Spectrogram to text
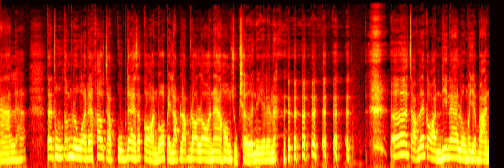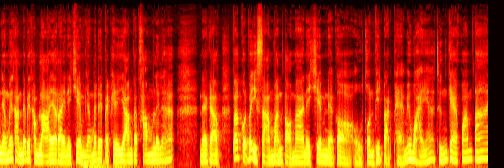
งานแล้วฮะแต่ถูกตำรวจเข้าจับกลุ่มได้ซะก่อนเพราะว่าไปรับรับรอรอหน้าห้องฉุกเฉินอย่างเงี้ยนะ เออ จับได้ก่อนที่หน้าโรงพยาบาลยังไม่ทันได้ไปทำร้ายอะไรในเข้ม ยังไม่ได้ไปพยายามกระทำเลยนะฮะนะครับ ปรากฏว่าอีก 3 วันต่อมาในเข้มเนี่ยก็โอ้โหทนพิษบาดแผลไม่ไหวฮะถึงแก่ความตาย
